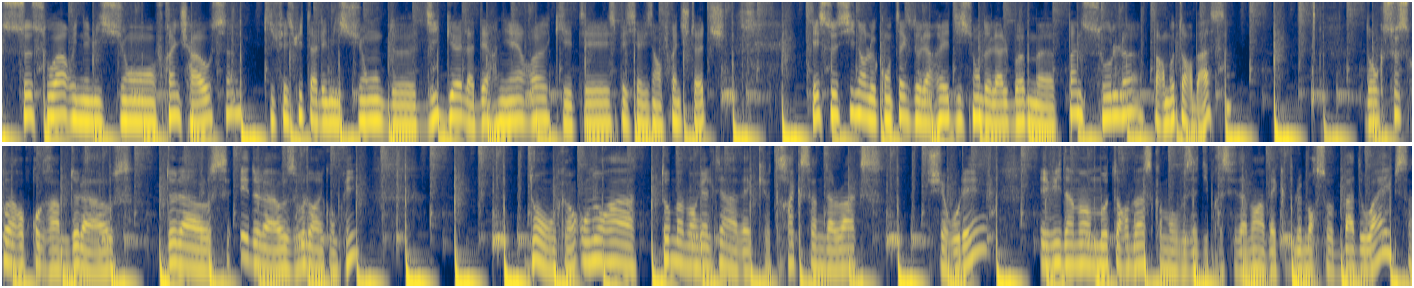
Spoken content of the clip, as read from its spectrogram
Ce soir, une émission French House qui fait suite à l'émission de Dig, la dernière qui était spécialisée en French Touch. Et ceci dans le contexte de la réédition de l'album Soul par Motorbass. Donc ce soir au programme de la house, de la house et de la house, vous l'aurez compris. Donc on aura Thomas Mangalter avec Tracks on the Rocks chez Roulé. Évidemment Motorbass comme on vous a dit précédemment avec le morceau Bad Wipes.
